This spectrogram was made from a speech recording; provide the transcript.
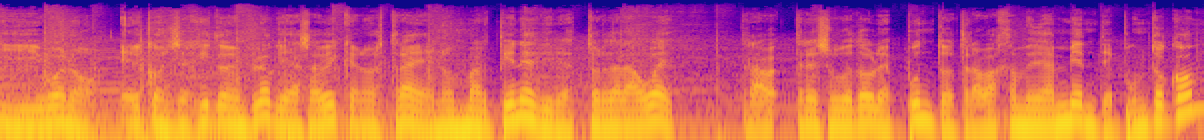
Y bueno, el consejito de empleo que ya sabéis que nos trae Nos Martínez, director de la web tra- www.trabajamedioambiente.com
